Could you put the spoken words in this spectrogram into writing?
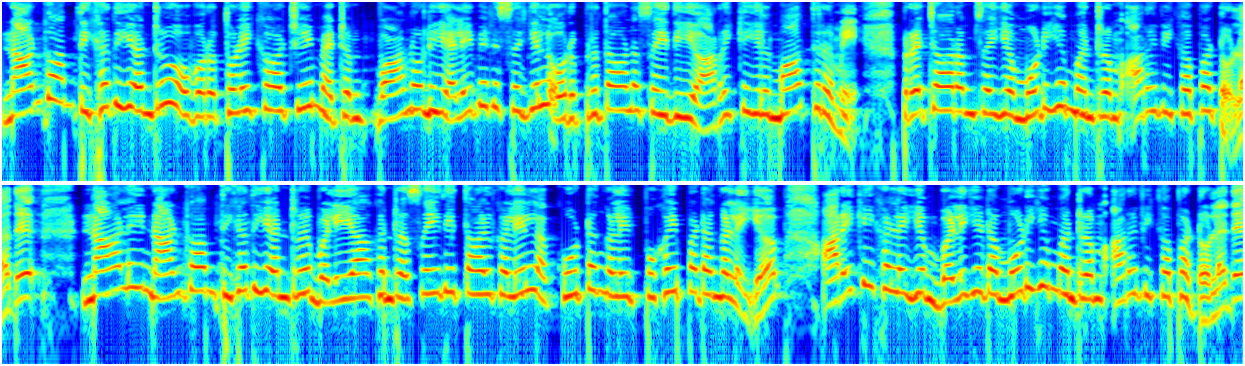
நான்காம் திகதியன்று ஒவ்வொரு தொலைக்காட்சி மற்றும் வானொலி அலைவரிசையில் ஒரு பிரதான செய்தி அறிக்கையில் மாத்திரமே பிரச்சாரம் செய்ய முடியும் என்றும் அறிவிக்கப்பட்டுள்ளது. நாளை நான்காம் திகதியன்று வெளியாகின்ற செய்தித்தாள்களில் அக்கூட்டங்களில் புகைப்படங்களையும் அறிக்கைகளையும் வெளியிட முடியும் என்றும் அறிவிக்கப்பட்டுள்ளது.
